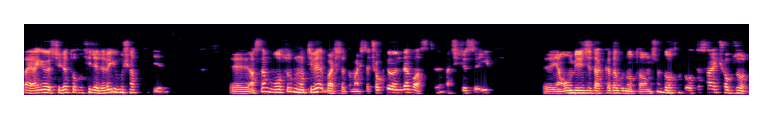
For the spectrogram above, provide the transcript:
Bayağı göğsüyle topu filelere yumuşattı diyelim. Ee, aslında Wolfsburg motive başladı maçta. Çok da önde bastı. Açıkçası ilk e, yani 11. dakikada bu notu almışım. Dortmund orta sahayı çok zor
